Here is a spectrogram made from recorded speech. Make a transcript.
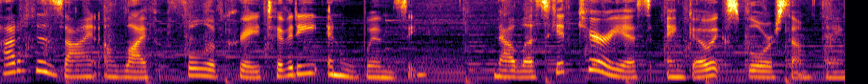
how to design a life full of creativity and whimsy. Now, let's get curious and go explore something.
